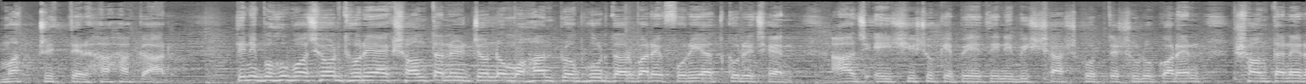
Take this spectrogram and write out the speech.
মাতৃত্বের হাহাকার। তিনি বহু বছর ধরে এক সন্তানের জন্য মহান প্রভুর দরবারে ফরিয়াদ করেছেন। আজ এই শিশুকে পেয়ে তিনি বিশ্বাস করতে শুরু করেন। সন্তানের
